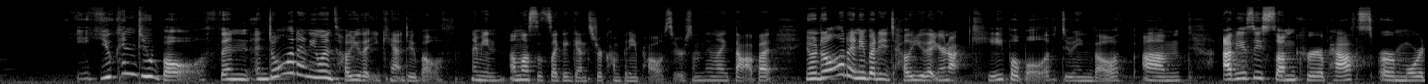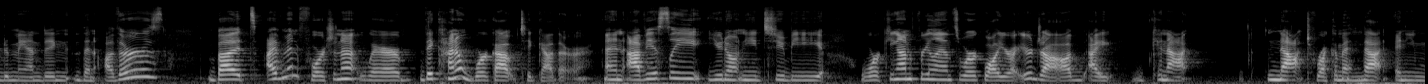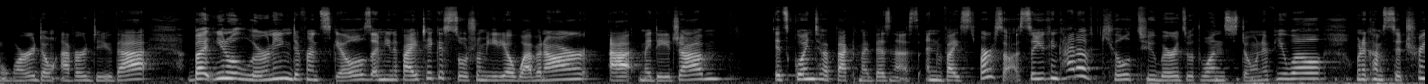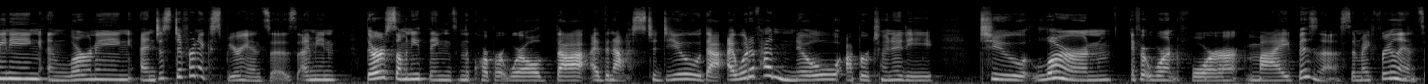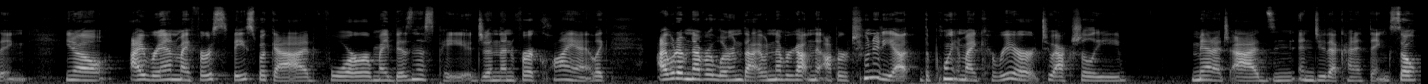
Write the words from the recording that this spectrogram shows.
you can do both and and don't let anyone tell you that you can't do both i mean unless it's like against your company policy or something like that but you know don't let anybody tell you that you're not capable of doing both um, obviously some career paths are more demanding than others but I've been fortunate where they kind of work out together. And obviously, you don't need to be working on freelance work while you're at your job. I cannot not recommend that anymore. Don't ever do that. But, you know, learning different skills. I mean, if I take a social media webinar at my day job, it's going to affect my business and vice versa. So you can kind of kill two birds with one stone, if you will, when it comes to training and learning and just different experiences. I mean, there are so many things in the corporate world that I've been asked to do that I would have had no opportunity to learn if it weren't for my business and my freelancing. You know, I ran my first Facebook ad for my business page and then for a client. Like, I would have never learned that. I would never gotten the opportunity at the point in my career to actually manage ads and, and do that kind of thing. So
